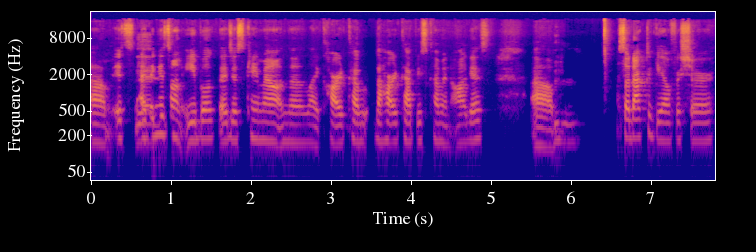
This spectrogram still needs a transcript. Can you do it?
um, it's yeah. I think it's on ebook that just came out, and the like hard co- the hard copies come in August. Um, mm-hmm. So Dr. Gail for sure.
